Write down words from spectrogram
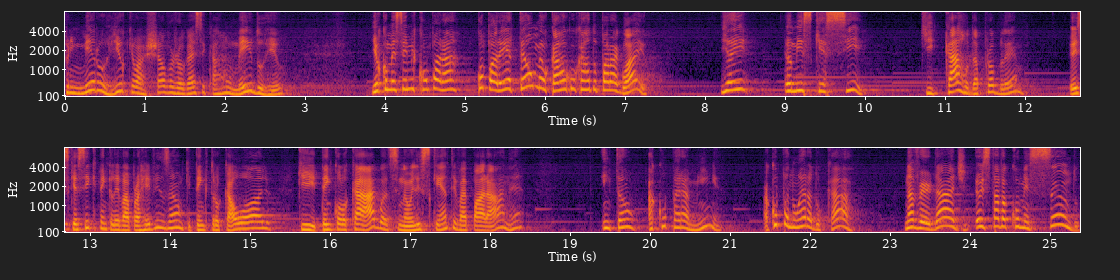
primeiro rio que eu achar, eu vou jogar esse carro no meio do rio. E eu comecei a me comparar. Comparei até o meu carro com o carro do paraguaio. E aí eu me esqueci que carro dá problema. Eu esqueci que tem que levar para revisão, que tem que trocar o óleo, que tem que colocar água, senão ele esquenta e vai parar, né? Então, a culpa era minha. A culpa não era do carro. Na verdade, eu estava começando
